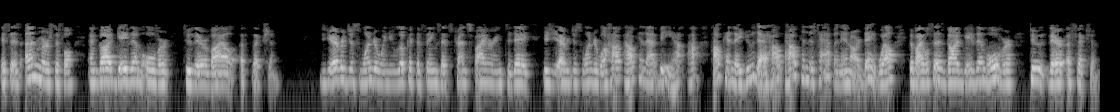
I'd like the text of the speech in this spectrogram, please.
It says unmerciful, and God gave them over to their vile affliction. Did you ever just wonder when you look at the things that's transpiring today, did you ever just wonder, well, how, how can that be? How, how, how can they do that? How, how can this happen in our day? Well, the Bible says God gave them over to their affections.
